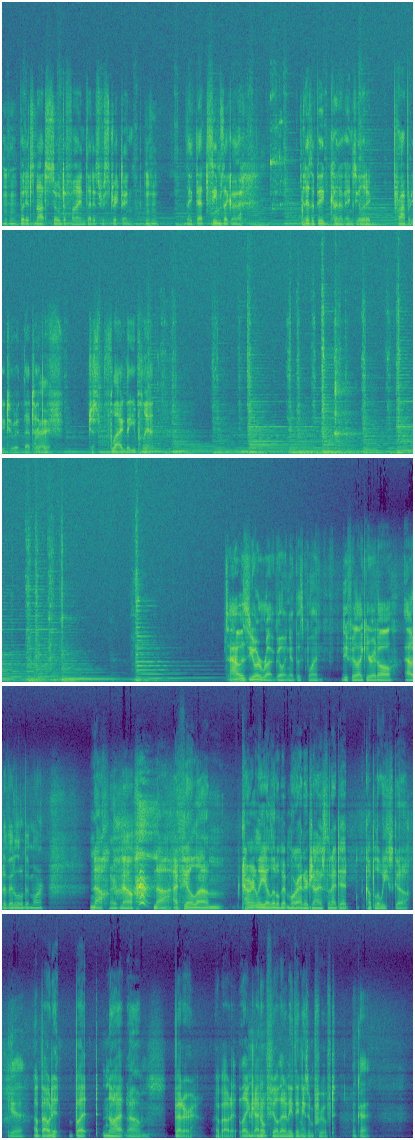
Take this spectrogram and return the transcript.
Mm-hmm. But it's not so defined that it's restricting. Mm-hmm. Like that seems like a. It has a big kind of anxiolytic property to it. That type Right. of just flag that you plant. So how is your rut going at this point? Do you feel like you're at all out of it a little bit more? No, Or no? no. I feel um, currently a little bit more energized than I did a couple of weeks ago. yeah. about it, but not um, better about it. Like I don't feel that anything has improved. Okay.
